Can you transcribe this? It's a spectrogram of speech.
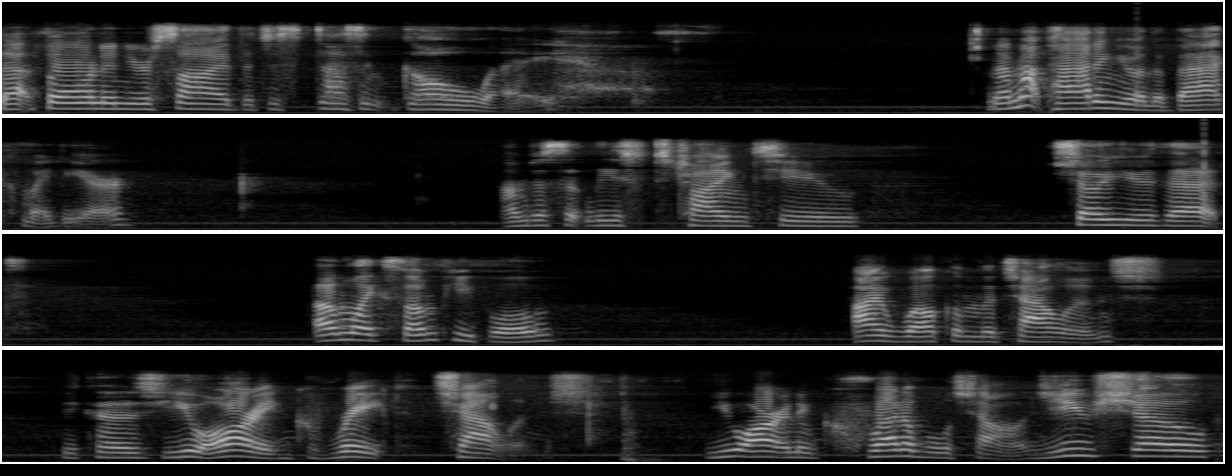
that thorn in your side that just doesn't go away. And I'm not patting you on the back, my dear. I'm just at least trying to show you that, unlike some people, I welcome the challenge because you are a great challenge. You are an incredible challenge. You show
